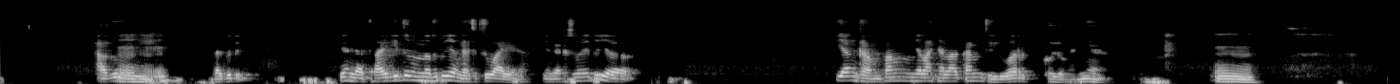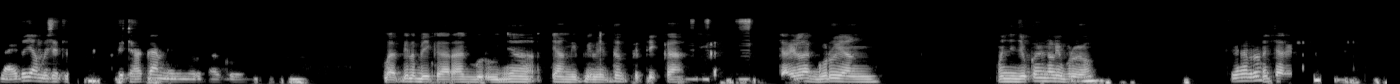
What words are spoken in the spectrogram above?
Aku Mhm. kutip yang nggak baik itu menurutku yang nggak sesuai ya. Yang nggak sesuai itu ya yang gampang nyalah-nyalakan di luar golongannya. Hmm. nah itu yang bisa dibedakan nih menurut aku. Berarti lebih ke arah gurunya yang dipilih itu ketika carilah guru yang menyejukkan kali bro gimana bro mencari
